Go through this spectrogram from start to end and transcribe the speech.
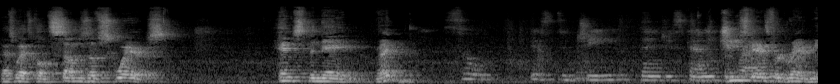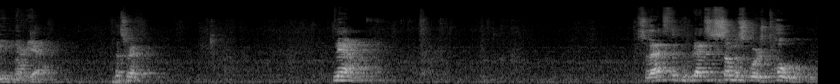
That's why it's called sums of squares. Hence the name, right? So is the G then just standing for G stands for grand? grand mean there, yeah. That's right. Now, so that's the that's the sum of squares total.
